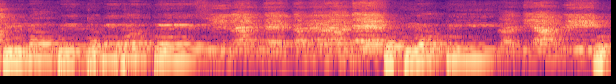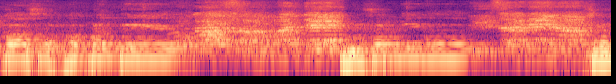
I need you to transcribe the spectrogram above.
शीलं वेतमे भन्ते तृतीयपि लोकास अहं भन्ते श्रीशरणेन सह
